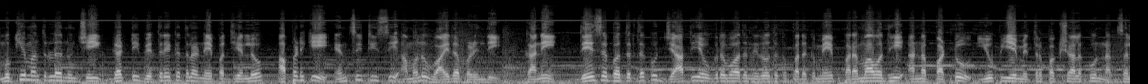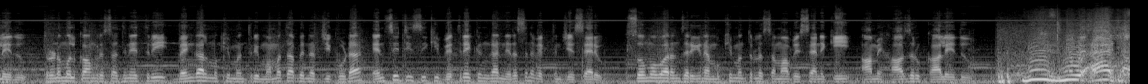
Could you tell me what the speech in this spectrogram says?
ముఖ్యమంత్రుల నుంచి గట్టి వ్యతిరేకతల నేపథ్యంలో అప్పటికి ఎన్సీటీసీ అమలు వాయిదా పడింది. కానీ దేశ భద్రతకు జాతీయ ఉగ్రవాద నిరోధక పథకమే పరమావధి అన్న పట్టు యూపీఏ మిత్రపక్షాలకు నచ్చలేదు. తృణమూల్ కాంగ్రెస్ అధినేత్రి బెంగాల్ ముఖ్యమంత్రి మమతా బెనర్జీ బెనర్జీ కూడా ఎన్సీటీసీకి వ్యతిరేకంగా నిరసన వ్యక్తం చేశారు సోమవారం జరిగిన ముఖ్యమంత్రుల సమావేశానికి ఆమె హాజరు కాలేదు these new acts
